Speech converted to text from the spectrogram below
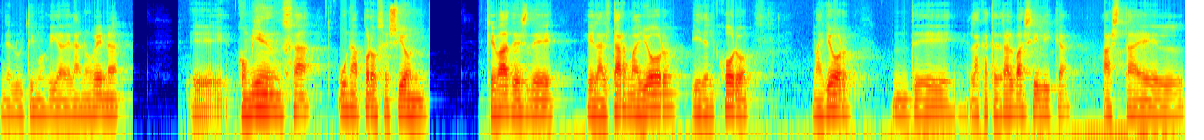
en el último día de la novena, eh, comienza una procesión que va desde el altar mayor y del coro mayor de la Catedral Basílica hasta el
